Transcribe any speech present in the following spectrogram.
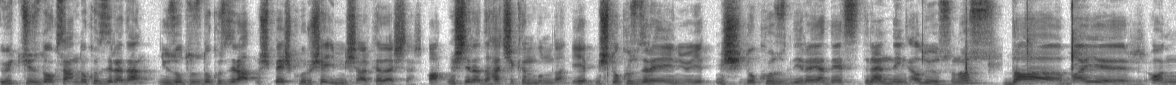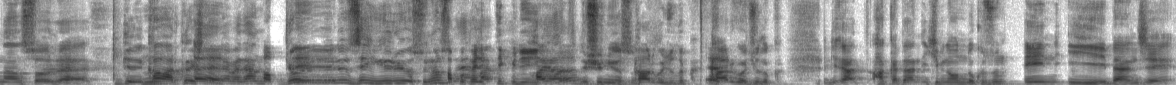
399 liradan 139 lira 65 kuruşa inmiş arkadaşlar. 60 lira daha çıkın bundan. 79 liraya iniyor. 79 liraya Death Stranding alıyorsunuz. Dağ, bayır, ondan sonra kar, kış Evet. dinlemeden Ap- gönlünüzce yürüyorsunuz. Apokaliptik bir dünyada Hayatı düşünüyorsunuz. Kargoculuk. Evet. Kargoculuk. Ya, hakikaten 2019'un en iyi bence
